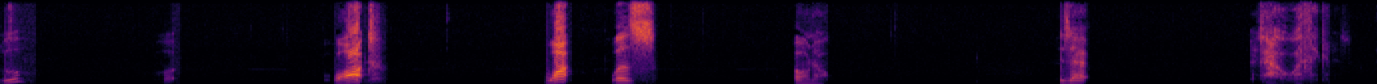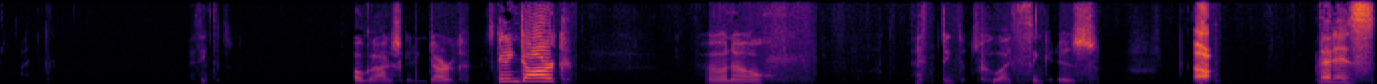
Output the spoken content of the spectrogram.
What? What? What was... Oh no. Is that... Is that who I think it is? I think this... Oh god, it's getting dark. It's getting dark! Oh no. I think that's who I think it is. Oh! That is...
